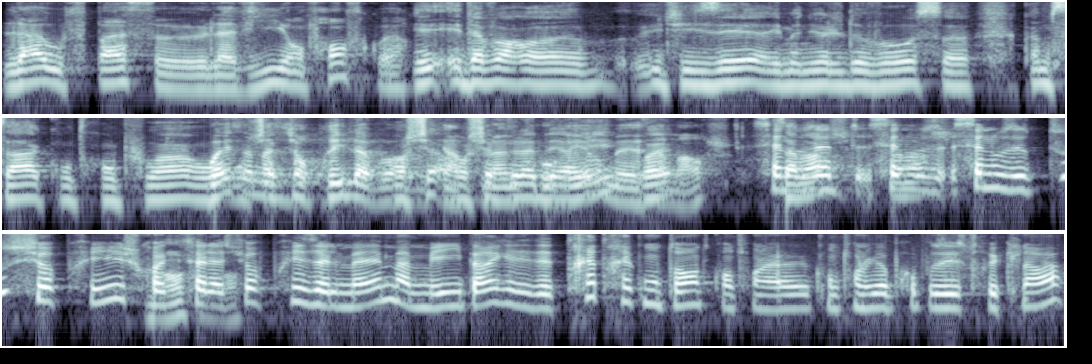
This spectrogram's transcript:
là où se passe euh, la vie en France, quoi. Et, et d'avoir euh, utilisé Emmanuel DeVos euh, comme ça, contre-emploi. en ça m'a chef- surpris de l'avoir en chef- en de la BRI, mais ouais. ça marche. Ça, Ça nous, a, marche, ça, ça nous, marche. ça nous a tous surpris. Je crois Non, que ça l'a surprise elle-même, mais il paraît qu'elle était très très contente quand on, l'a- quand on lui a proposé ce truc-là.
